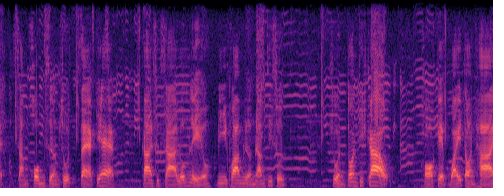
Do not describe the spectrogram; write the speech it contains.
8 สังคมเสื่อมทรุดแตกแยก การศึกษาล้มเหลว มีความเหลื่อมล้ำที่สุด ส่วนต้นที่ 9 ขอเก็บไว้ตอนท้าย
